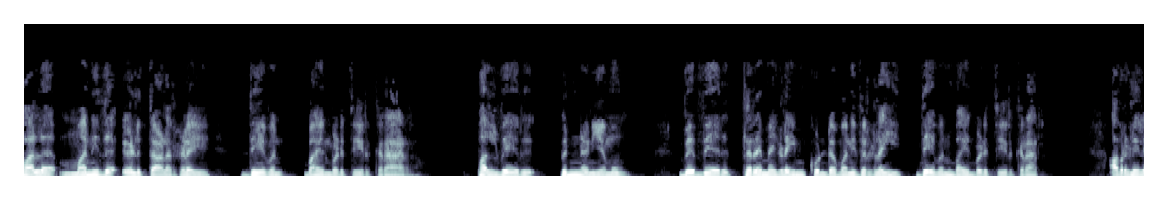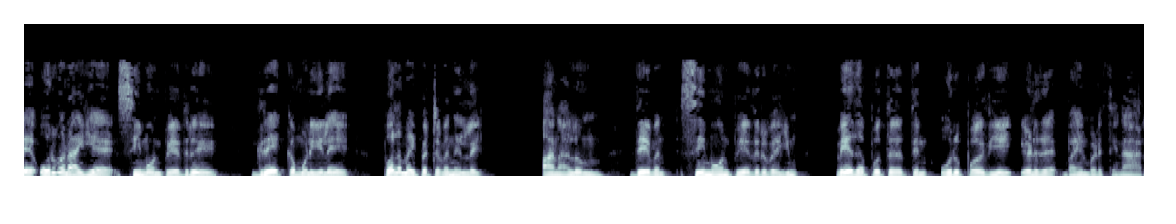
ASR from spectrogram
பல மனித எழுத்தாளர்களை தேவன் பயன்படுத்தியிருக்கிறார். பல்வேறு பின்னணியமும் வெவ்வேறு திறமைகளையும் கொண்ட மனிதர்களை தேவன் பயன்படுத்தியிருக்கிறார். அவர்களிலே ஒருவனாகிய சீமோன் பேதிரு கிரேக்க மொழியிலே புலமை பெற்றவன் இல்லை. ஆனாலும் தேவன் சீமோன் பேதிருவையும் வேத புத்தகத்தின் ஒரு பகுதியை எழுத பயன்படுத்தினார்.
